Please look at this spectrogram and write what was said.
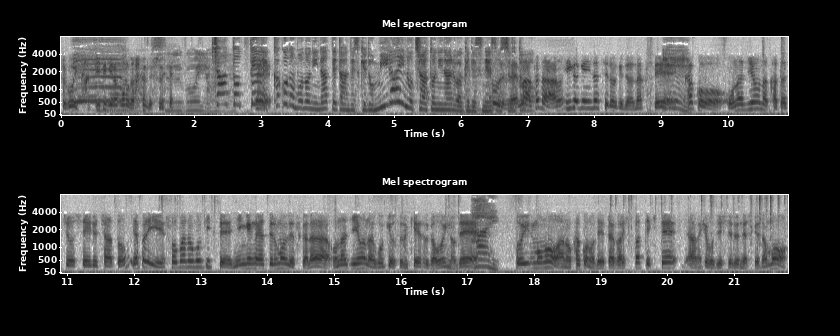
すごい画期的なものがあるんですね。すごい。チャートっええて過去のものになってたんですけど、未来のチャートになるわけですね、そですね。すると。まあ、ただ、あの、いい加減に出してるわけではなくて、ええ過去、同じような形をしているチャート、やっぱり相場の動きって人間がやってるものですから、同じような動きをするケースが多いので、はい。そういうものをあの過去のデータから引っ張ってきてあの表示してるんですけども、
